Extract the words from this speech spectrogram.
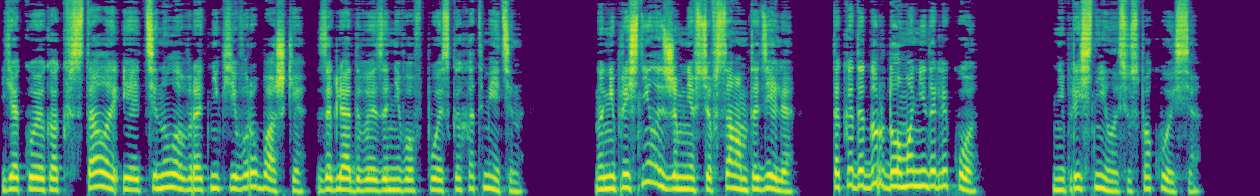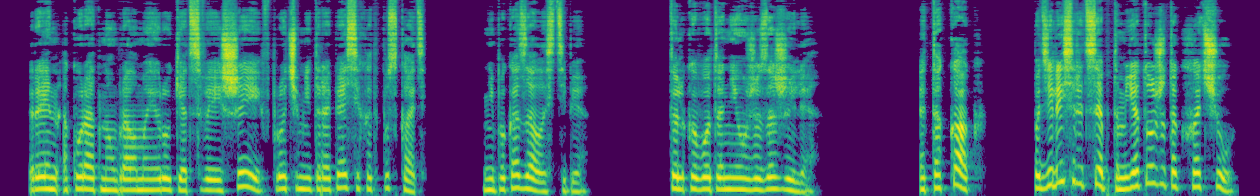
Я кое-как встала и оттянула воротник его рубашки, заглядывая за него в поисках отметин. Но не приснилось же мне все в самом-то деле. Так и до дурдома недалеко. Не приснилось, успокойся. Рейн аккуратно убрал мои руки от своей шеи, впрочем, не торопясь их отпускать. Не показалось тебе. Только вот они уже зажили. Это как? Поделись рецептом, я тоже так хочу.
